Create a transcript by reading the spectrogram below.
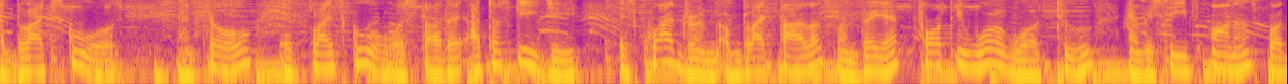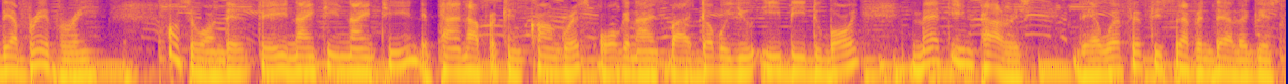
at black schools. And so a flight school was started at Tuskegee. A squadron of black pilots from there fought in World War II and received honors for their bravery. Also on this day, 1919, the Pan-African Congress, organized by W.E.B. Du Bois, met in Paris. There were 57 delegates,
